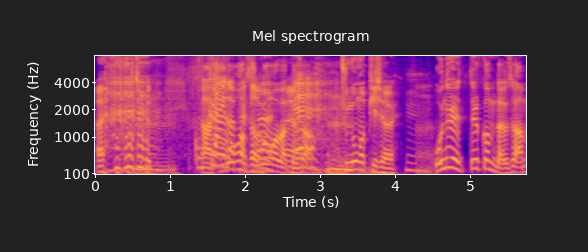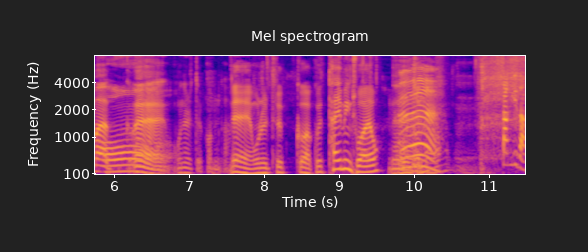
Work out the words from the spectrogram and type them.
아, 음. 아, 공평 중공업, 앞에서. 중공업 앞에서 네. 음. 중공업 피셜. 음. 오늘 뜰 겁니다. 그래서 아마 오. 네, 오늘 뜰 겁니다. 네 오늘 들것 같고 타이밍 좋아요. 네. 네. 딱이다.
